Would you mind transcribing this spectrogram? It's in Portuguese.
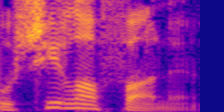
o xilofone.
